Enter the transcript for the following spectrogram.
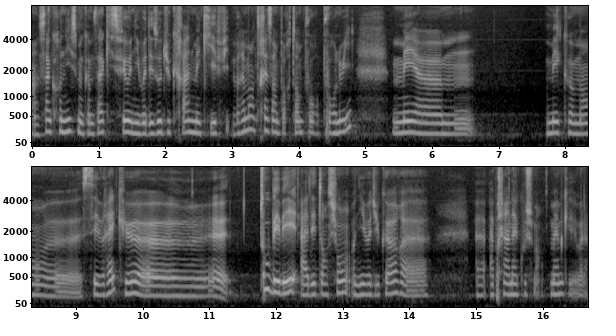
un synchronisme comme ça qui se fait au niveau des os du crâne, mais qui est vraiment très important pour pour lui. Mais mais comment euh, c'est vrai que euh, tout bébé a des tensions au niveau du corps euh, après un accouchement, même que voilà,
